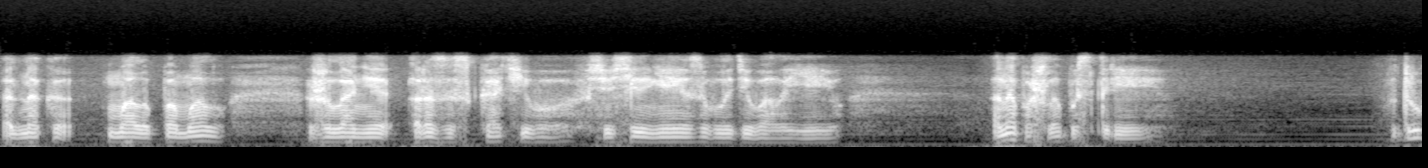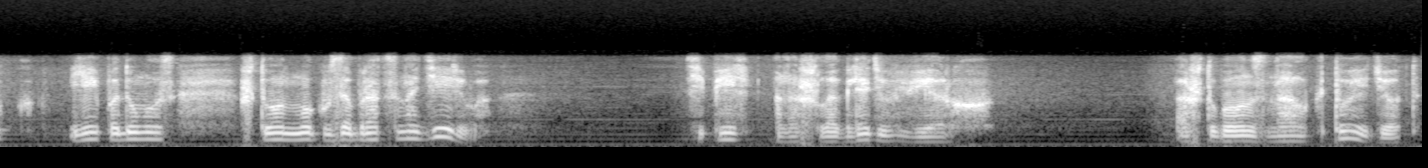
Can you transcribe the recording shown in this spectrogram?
Однако мало-помалу желание разыскать его все сильнее завладевало ею. Она пошла быстрее. Вдруг ей подумалось, что он мог взобраться на дерево. Теперь она шла, глядя вверх. А чтобы он знал, кто идет,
